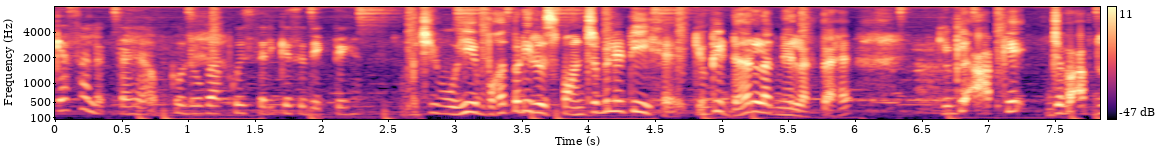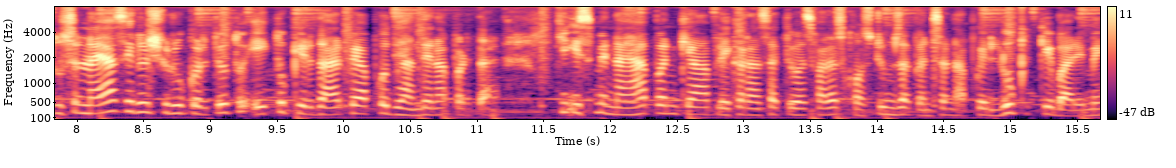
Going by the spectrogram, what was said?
कैसा लगता है आपको? लोग आपको इस तरीके से देखते हैं। जी, वही बहुत बड़ी रिस्पॉन्सिबिलिटी है, क्योंकि डर लगने लगता है। क्योंकि आपके जब आप दूसरा नया सीरियल शुरू करते हो तो एक तो किरदार पे आपको ध्यान देना पड़ता है कि इसमें नयापन क्या आप लेकर आ सकते हो as far as costumes are concern आपके लुक के बारे में।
